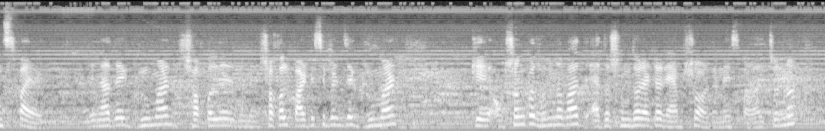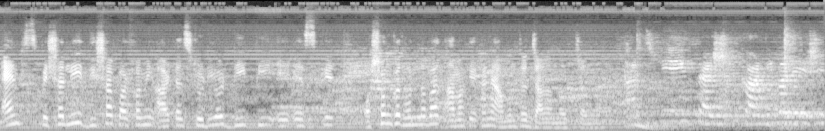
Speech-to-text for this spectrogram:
ইন্সপায়ার্ড এনাদের গ্রুমার সকলের মানে সকল পার্টিসিপেন্টসের গ্রুমার কে অসংখ্য ধন্যবাদ এত সুন্দর একটা র্যাম্প শো অর্গানাইজ করার জন্য। And specially Disha performing art and studio ডিপিএএসকে অসংখ্য ধন্যবাদ আমাকে এখানে আমন্ত্রণ জানানোর জন্য। আজকে এই ফ্যাশন কার্নিভালে এসে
